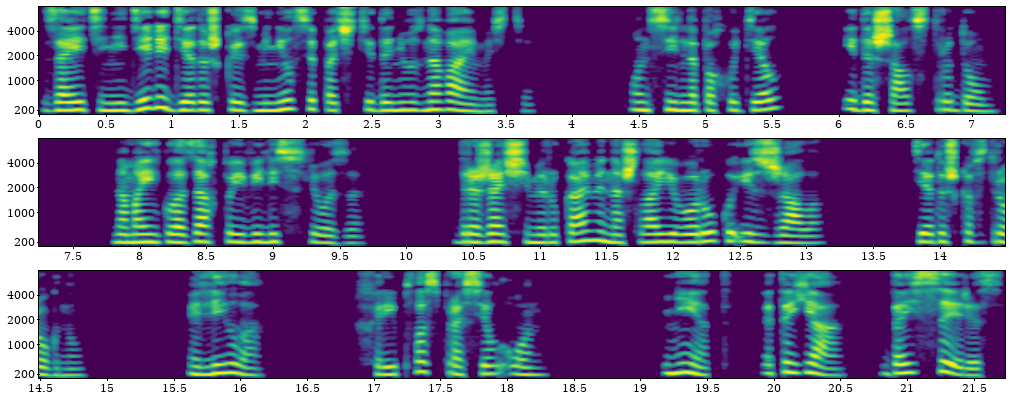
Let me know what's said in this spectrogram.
За эти недели дедушка изменился почти до неузнаваемости. Он сильно похудел и дышал с трудом. На моих глазах появились слезы. Дрожащими руками нашла его руку и сжала. Дедушка вздрогнул. «Элила?» — хрипло спросил он. «Нет, это я, Дайсерис»,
